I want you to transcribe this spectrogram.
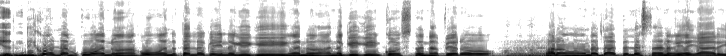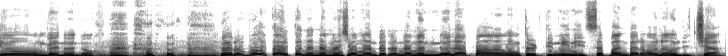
Hindi ko alam kung ano ah, kung ano talaga yung nagiging ano ah, nagiging cost nun ah. Pero parang nadadalas na nangyayari yung gano'n, no? Pero po ito, ito na naman siya, mandar na naman. Wala pang 30 minutes, napandar ko na ulit siya.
